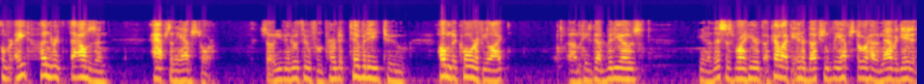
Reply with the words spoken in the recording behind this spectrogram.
over 800,000 apps in the App Store. So you can go through from productivity to home decor if you like. Um, he's got videos. You know, this is right here, kind of like an introduction to the App Store, how to navigate it,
